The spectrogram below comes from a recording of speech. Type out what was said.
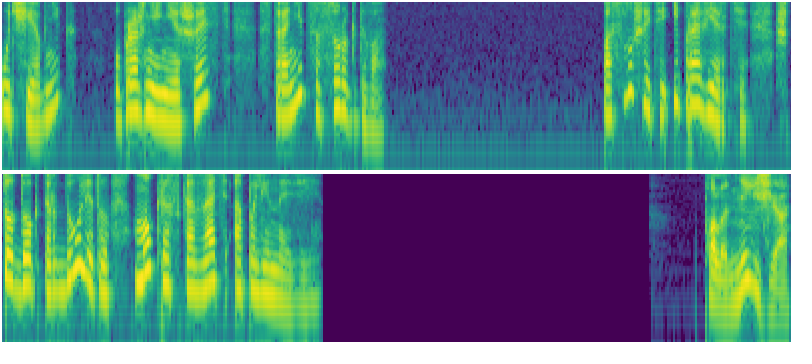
Учебник, упражнение 6, страница 42. Послушайте и проверьте, что доктор Дулитл мог рассказать о Полинезии. Polynesia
